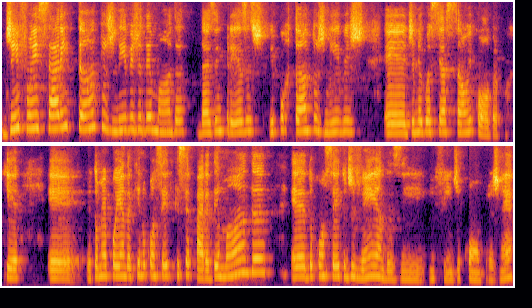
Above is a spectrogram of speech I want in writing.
de influenciarem tantos níveis de demanda das empresas e, portanto, os níveis é, de negociação e compra, porque é, eu estou me apoiando aqui no conceito que separa demanda é, do conceito de vendas e, enfim, de compras, né?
